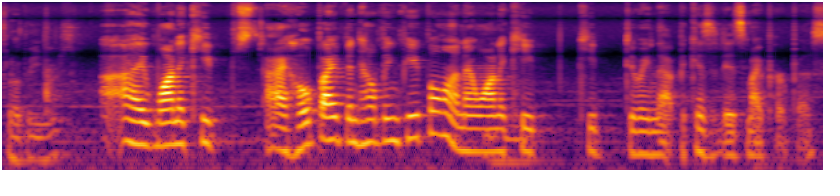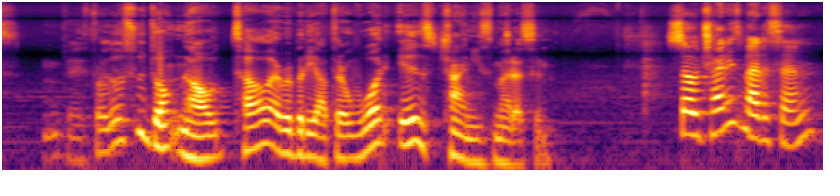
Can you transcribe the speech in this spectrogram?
throughout the years? I want to keep, I hope I've been helping people and I want to mm-hmm. keep keep doing that because it is my purpose. Okay. For those who don't know, tell everybody out there what is Chinese medicine. So Chinese medicine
